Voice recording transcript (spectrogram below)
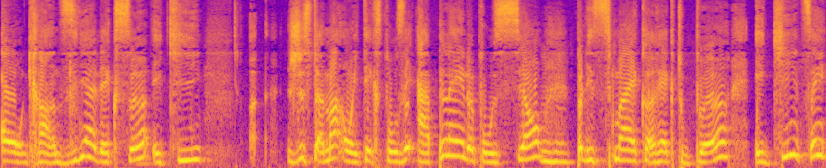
ont grandi avec ça et qui, justement, ont été exposées à plein de positions, politiquement incorrectes ou pas, et qui, tu sais,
